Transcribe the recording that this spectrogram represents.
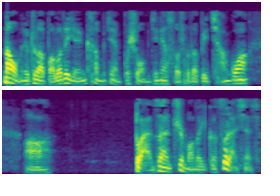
那我们就知道，保罗的眼睛看不见，不是我们今天所说的被强光啊短暂致盲的一个自然现象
